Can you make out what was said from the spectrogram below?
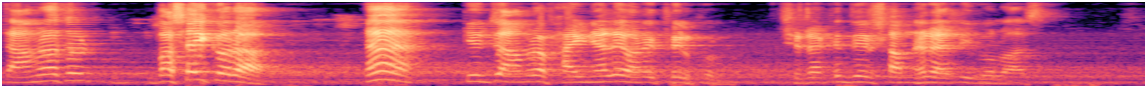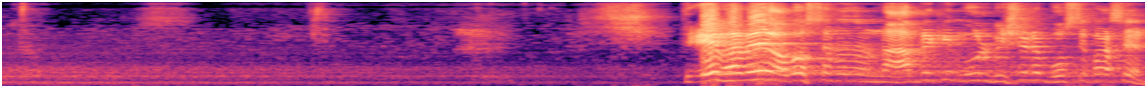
তা আমরা তো বাছাই করা হ্যাঁ কিন্তু আমরা ফাইনালে অনেক ফেল করব। সেটা কিন্তু এর সামনের আয়াতেই বলা আছে। এভাবে অবস্থাটা না, আপনি কি মূল বিষয়টা বুঝতে পারছেন?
